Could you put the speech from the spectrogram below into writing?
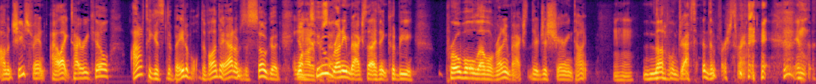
I'm a Chiefs fan. I like Tyreek Hill. I don't think it's debatable. Davante Adams is so good. You 100%. have two running backs that I think could be Pro Bowl level running backs. They're just sharing time. Mm-hmm. None of them drafted in the first round. and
